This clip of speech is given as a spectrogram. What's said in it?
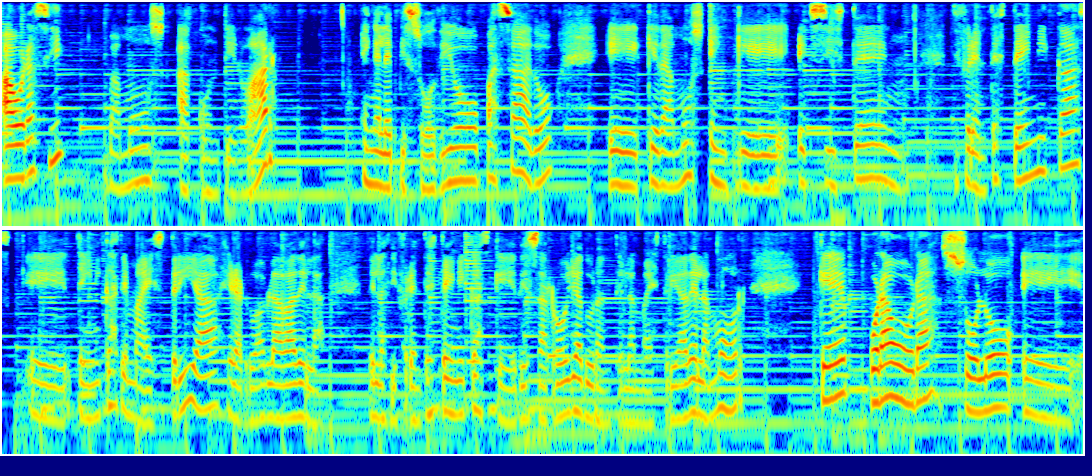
Ahora sí, vamos a continuar. En el episodio pasado eh, quedamos en que existen diferentes técnicas, eh, técnicas de maestría. Gerardo hablaba de, de las diferentes técnicas que desarrolla durante la maestría del amor, que por ahora solo eh,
